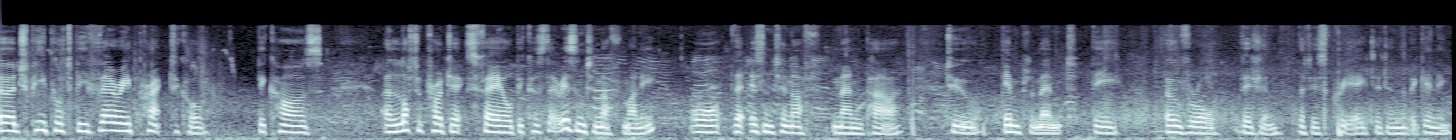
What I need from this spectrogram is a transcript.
urge people to be very practical because a lot of projects fail because there isn't enough money or there isn't enough manpower to implement the overall vision that is created in the beginning.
